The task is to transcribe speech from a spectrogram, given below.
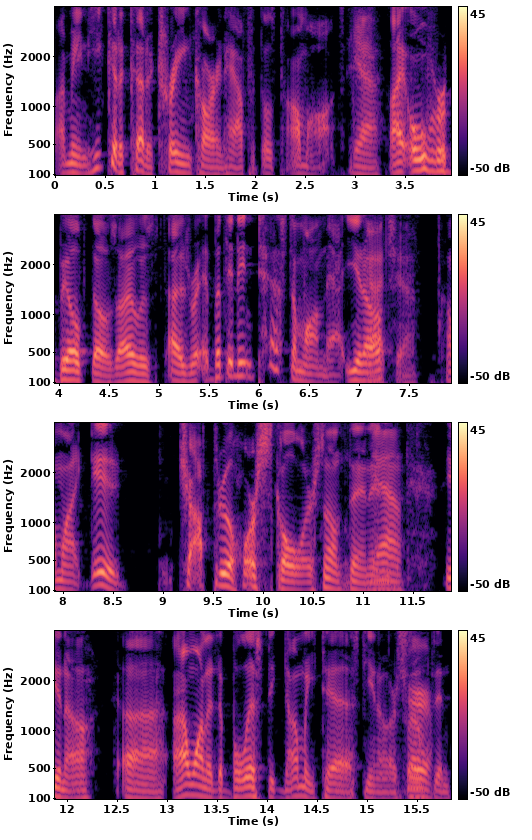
I mean he could have cut a train car in half with those tomahawks. Yeah, I overbuilt those. I was I was, but they didn't test them on that, you know. gotcha. I'm like, dude, chop through a horse skull or something, and Yeah. you know, uh, I wanted a ballistic dummy test, you know, or Sure. something.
